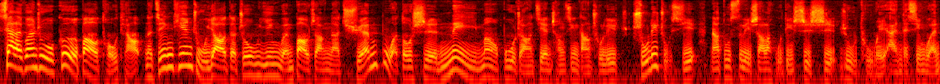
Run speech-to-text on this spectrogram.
下来关注各报头条。那今天主要的中英文报章呢，全部都是内贸部长兼诚信党处理署理主席那杜斯里沙拉胡丁逝世入土为安的新闻。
